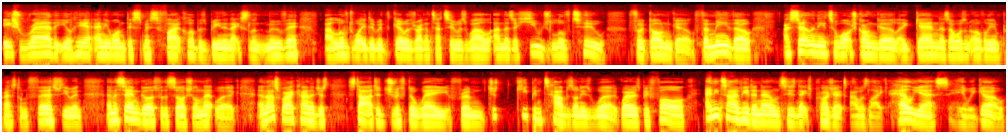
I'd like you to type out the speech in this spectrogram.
It's rare that you'll hear anyone dismiss Fight Club as being an excellent movie. I loved what he did with Girl with Dragon Tattoo as well, and there's a huge love too for Gone Girl. For me, though, I certainly need to watch Gone Girl again as I wasn't overly impressed on first viewing, and the same goes for the social network. And that's where I kind of just started to drift away from just keeping tabs on his work. Whereas before, anytime he'd announce his next project, I was like, hell yes, here we go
